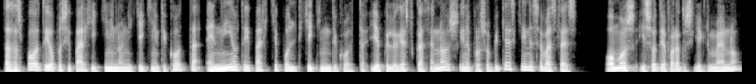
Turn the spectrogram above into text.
θα σας πω ότι όπως υπάρχει κοινωνική κινητικότητα, ενίοτε υπάρχει και πολιτική κινητικότητα. Οι επιλογές του καθενός είναι προσωπικές και είναι σεβαστές. Όμως, εις ό,τι αφορά το συγκεκριμένο,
